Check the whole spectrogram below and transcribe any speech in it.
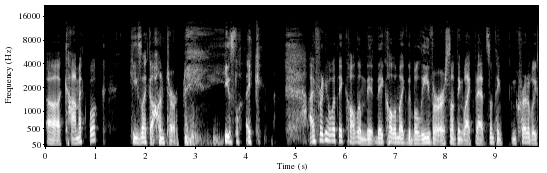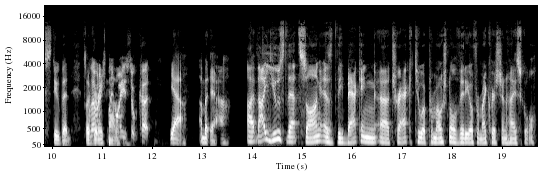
uh comic book he's like a hunter he's like i forget what they call him they, they call him like the believer or something like that something incredibly stupid but Well, that would very explain why he's so cut. yeah but yeah Uh, I used that song as the backing uh, track to a promotional video for my Christian high school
